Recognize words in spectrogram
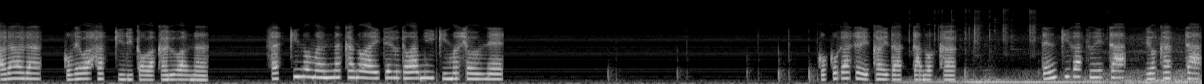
あらあら、これははっきりとわかるわな。さっきの真ん中の開いてるドアに行きましょうね。ここが正解だったのか。電気がついた、よかった。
